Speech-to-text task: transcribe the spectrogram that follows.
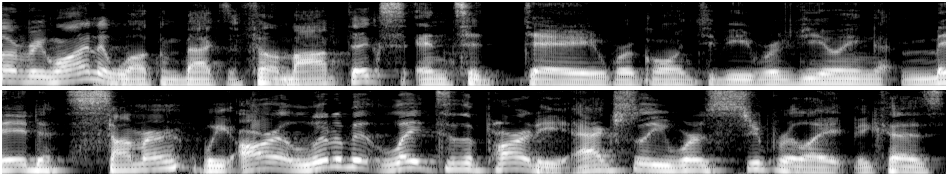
Hello, everyone, and welcome back to Film Optics. And today we're going to be reviewing Midsommar. We are a little bit late to the party. Actually, we're super late because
